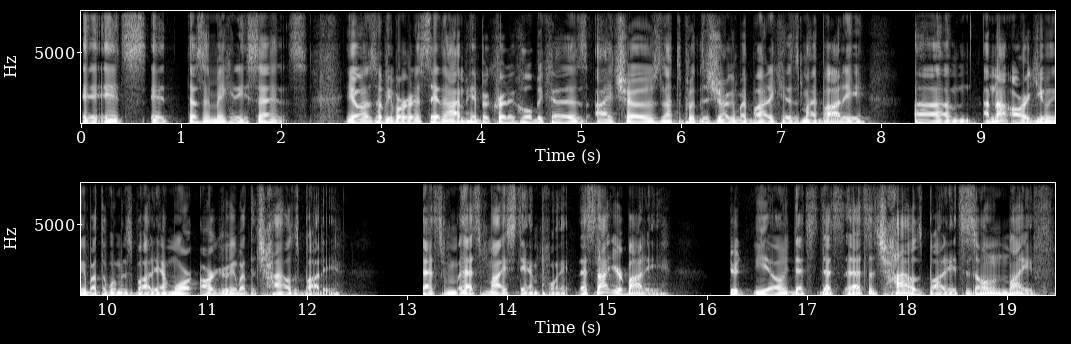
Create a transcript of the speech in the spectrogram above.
It, it's it doesn't make any sense. You know, some people are going to say that I'm hypocritical because I chose not to put this drug in my body because my body. Um, I'm not arguing about the woman's body. I'm more arguing about the child's body. That's that's my standpoint. That's not your body. You're you know that's that's that's a child's body. It's his own life.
